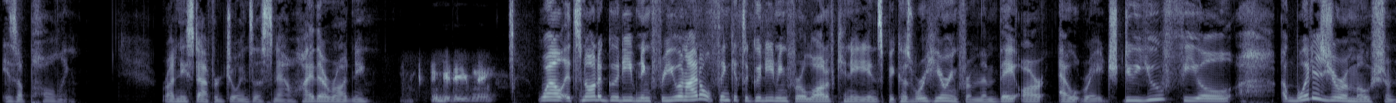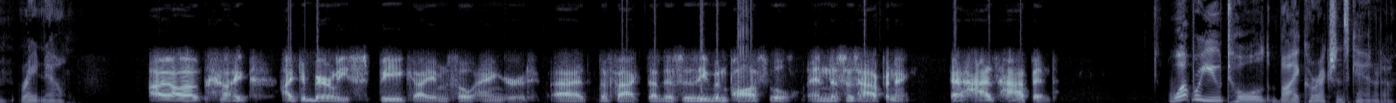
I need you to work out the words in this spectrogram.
is appalling. Rodney Stafford joins us now. Hi there, Rodney. Good evening. Well, it's not a good evening for you, and I don't think it's a good evening for a lot of Canadians because we're hearing from them. They are outraged. Do you feel, what is your emotion right now? I, uh, I, I can barely speak. I am so angered at the fact that this is even possible and this is happening. It has happened. What were you told by Corrections Canada?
